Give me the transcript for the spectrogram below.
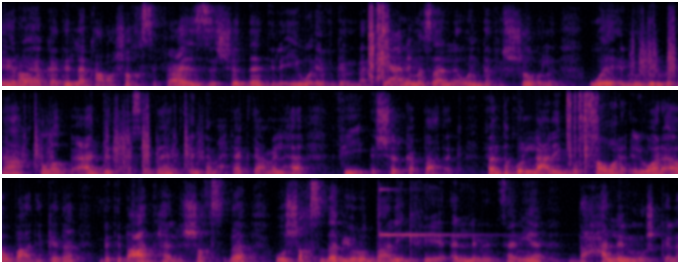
إيه رأيك ادلك على شخص في عز الشدة تلاقيه واقف جنبك؟ يعني مثلا لو انت في الشغل والمدير بتاعك طلب عده حسابات انت محتاج تعملها في الشركة بتاعتك. فانت كل اللي عليك بتصور الورقة وبعد كده بتبعتها للشخص ده والشخص ده بيرد عليك في أقل من ثانية بحل المشكلة.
